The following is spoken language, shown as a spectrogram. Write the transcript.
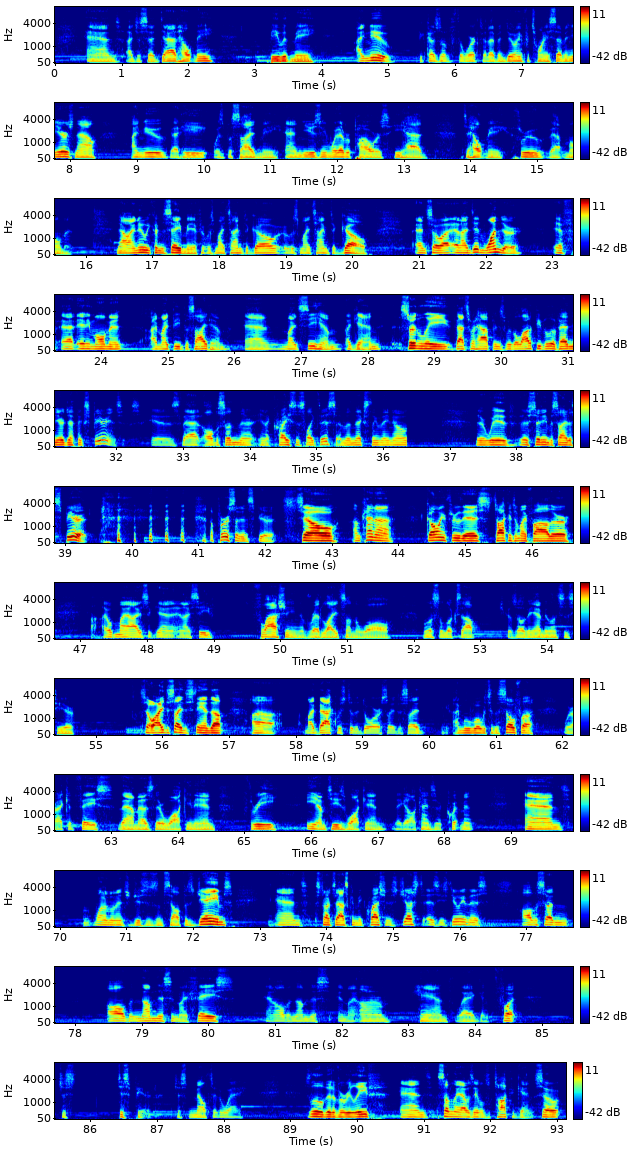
And I just said, Dad, help me, be with me. I knew because of the work that I've been doing for 27 years now, I knew that he was beside me and using whatever powers he had to help me through that moment. Now I knew he couldn't save me. If it was my time to go, it was my time to go. And so, I, and I did wonder if at any moment I might be beside him and might see him again. Certainly, that's what happens with a lot of people who have had near-death experiences. Is that all of a sudden they're in a crisis like this, and the next thing they know, they're with they're sitting beside a spirit, a person in spirit. So I'm kind of going through this, talking to my father, I open my eyes again and I see flashing of red lights on the wall. Melissa looks up. She goes, Oh, the ambulance is here. So I decided to stand up. Uh, my back was to the door, so I decided I move over to the sofa where I can face them as they're walking in. Three EMTs walk in. They got all kinds of equipment. And one of them introduces himself as James and starts asking me questions. Just as he's doing this, all of a sudden, all the numbness in my face and all the numbness in my arm, hand, leg, and foot just disappeared, just melted away. It was a little bit of a relief, and suddenly I was able to talk again. So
